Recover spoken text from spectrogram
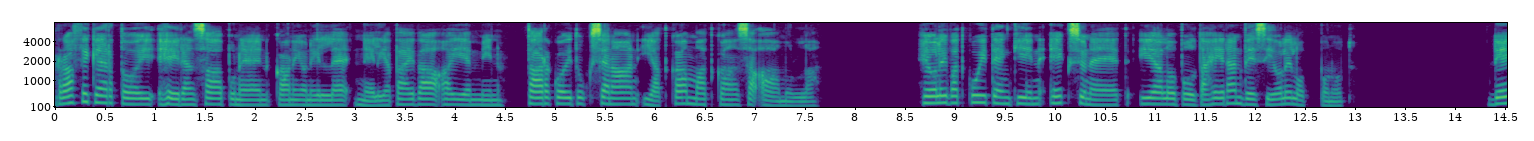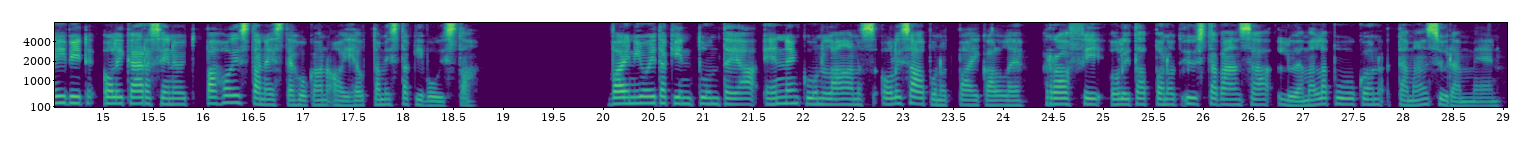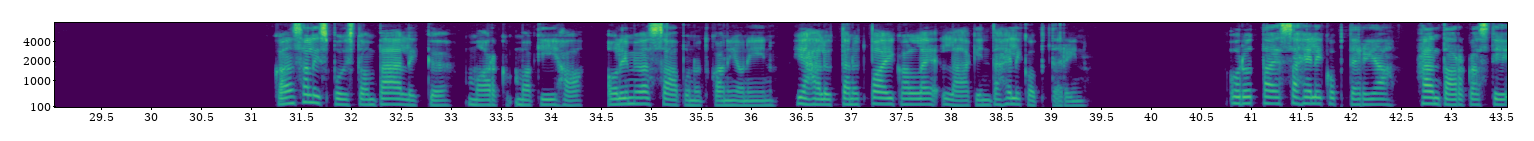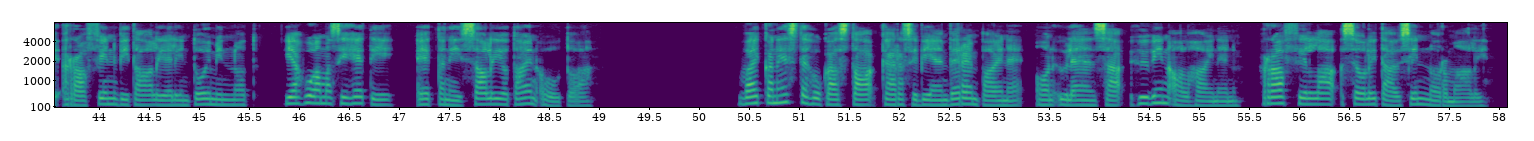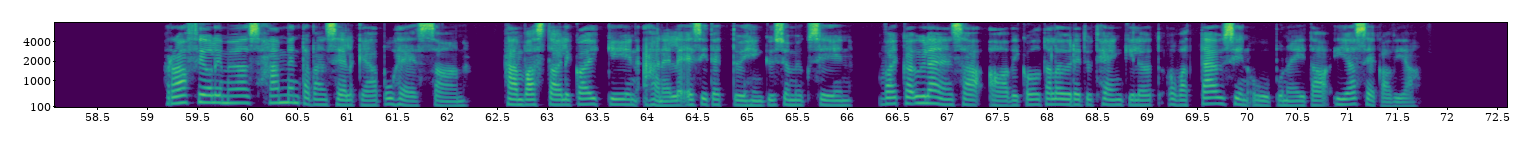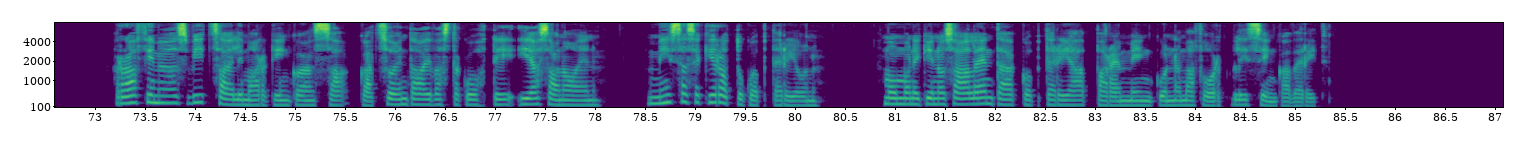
Raffi kertoi heidän saapuneen kanjonille neljä päivää aiemmin tarkoituksenaan jatkaa matkaansa aamulla. He olivat kuitenkin eksyneet ja lopulta heidän vesi oli loppunut. David oli kärsinyt pahoista nestehukan aiheuttamista kivuista. Vain joitakin tunteja ennen kuin Lance oli saapunut paikalle, Raffi oli tappanut ystävänsä lyömällä puukon tämän sydämeen. Kansallispuiston päällikkö Mark Makiha oli myös saapunut kanioniin ja hälyttänyt paikalle lääkintähelikopterin. Odottaessa helikopteria hän tarkasti Raffin vitaalielin toiminnot ja huomasi heti, että niissä oli jotain outoa. Vaikka nestehukasta kärsivien verenpaine on yleensä hyvin alhainen, Raffilla se oli täysin normaali. Raffi oli myös hämmentävän selkeä puheessaan. Hän vastaili kaikkiin hänelle esitettyihin kysymyksiin, vaikka yleensä aavikolta löydetyt henkilöt ovat täysin uupuneita ja sekavia. Raffi myös vitsaili Markin kanssa katsoen taivasta kohti ja sanoen, missä se kirottukopteri on. Mummonikin osaa lentää kopteria paremmin kuin nämä Fort Blissin kaverit.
